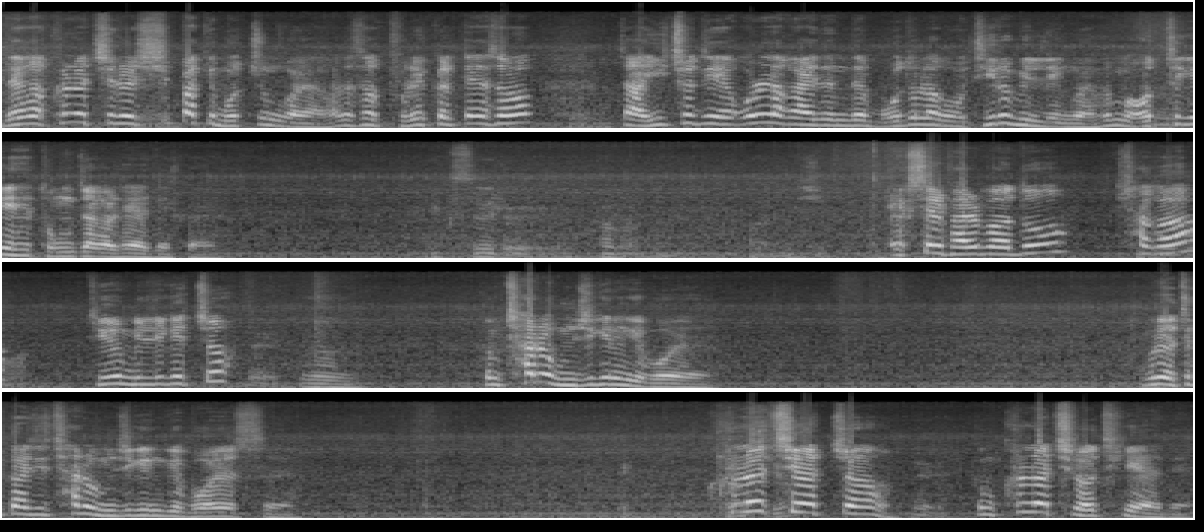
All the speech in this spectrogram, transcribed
내가 클러치를 10밖에 못 준 거야. 그래서 브레이크를 떼서 자 2초 뒤에 올라가야 되는데 못 올라가고 뒤로 밀린 거야. 그러면 어떻게 해- 동작을 해야 될까요? X를 아니시. 엑셀 밟아도 차가 뒤로 밀리겠죠 네. 응. 그럼 차를 움직이는 게 뭐예요 우리 여태까지 차를 움직이는 게 뭐였어요 클러치였죠 네. 그럼 클러치를 어떻게 해야 돼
